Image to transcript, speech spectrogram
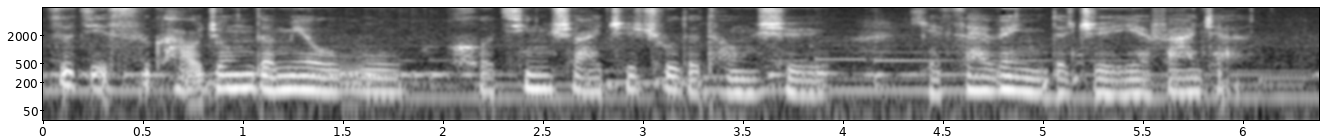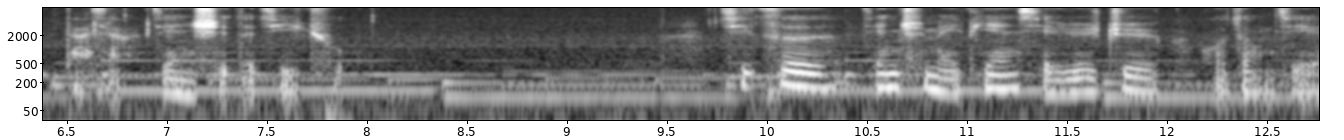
自己思考中的谬误和轻率之处的同时，也在为你的职业发展打下坚实的基础。其次，坚持每天写日志或总结。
